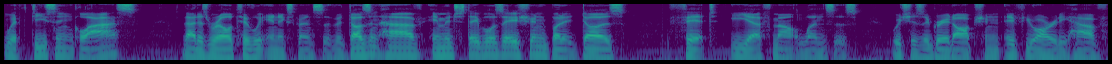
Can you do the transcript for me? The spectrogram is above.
with decent glass that is relatively inexpensive. It doesn't have image stabilization, but it does fit EF mount lenses, which is a great option if you already have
